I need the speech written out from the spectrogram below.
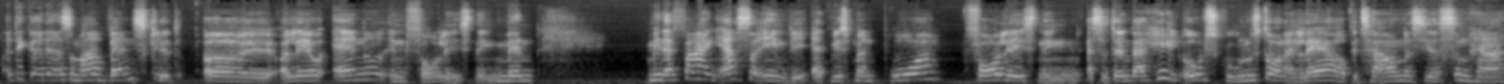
Og det gør det altså meget vanskeligt at, øh, at lave andet end forelæsning. Men min erfaring er så egentlig, at hvis man bruger forelæsningen, altså den der er helt old school, nu står der en lærer oppe i tavlen og siger, sådan her,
